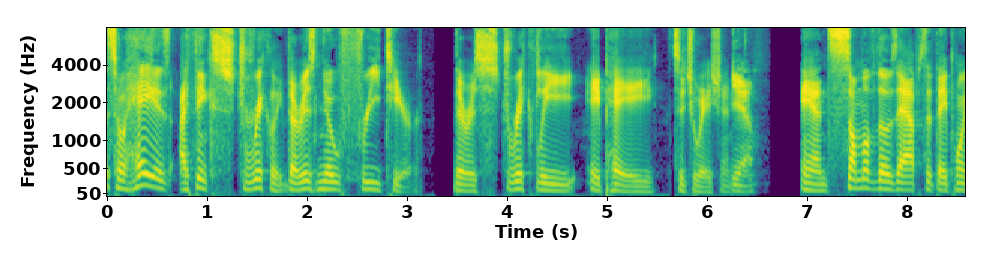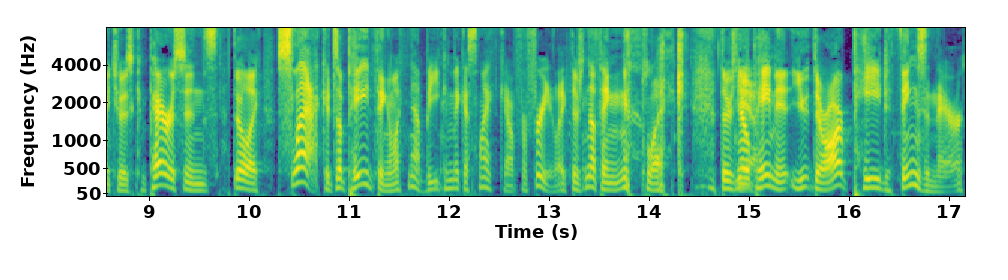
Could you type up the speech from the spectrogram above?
so Hey is I think strictly there is no free tier. There is strictly a pay situation. yeah. And some of those apps that they point to as comparisons, they're like Slack. It's a paid thing. I'm like, no, but you can make a Slack account for free. Like, there's nothing like there's no Yeah. payment. You there are paid things in there.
